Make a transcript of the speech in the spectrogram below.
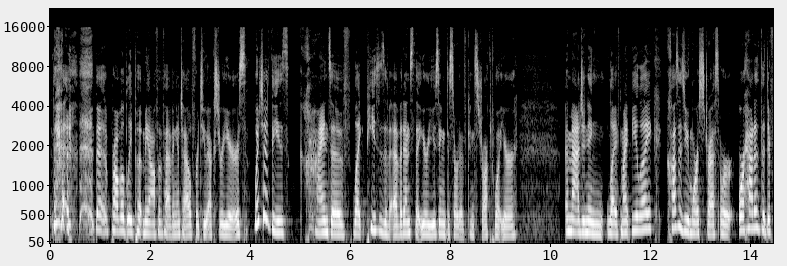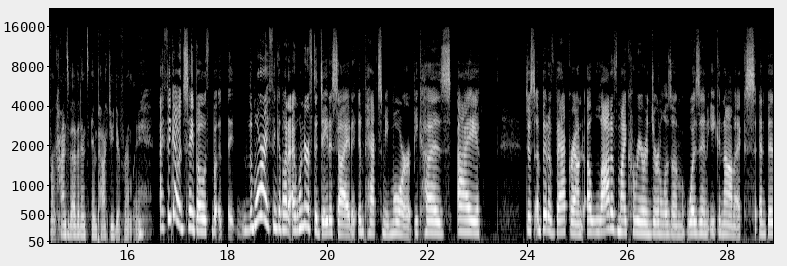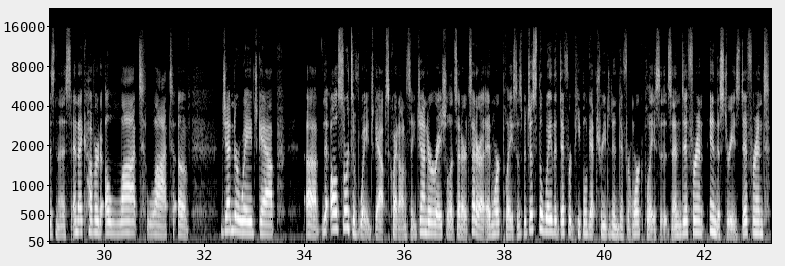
that, that probably put me off of having a child for two extra years. Which of these kinds of like pieces of evidence that you're using to sort of construct what you're imagining life might be like causes you more stress or or how does the different kinds of evidence impact you differently? I think I would say both, but uh, the more I think about it, I wonder if the data side impacts me more because I just a bit of background a lot of my career in journalism was in economics and business and i covered a lot lot of gender wage gap uh, all sorts of wage gaps quite honestly gender racial et cetera et cetera in workplaces but just the way that different people get treated in different workplaces and different industries different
